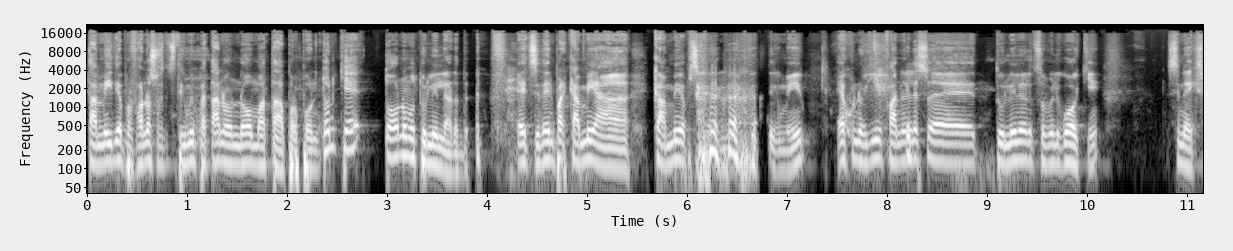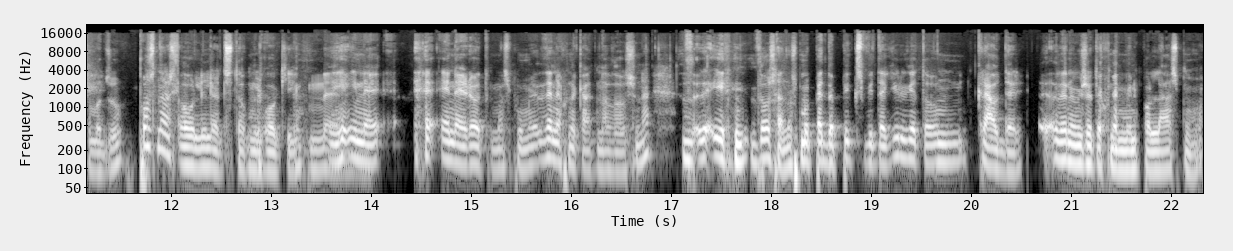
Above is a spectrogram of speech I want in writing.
τα μίδια προφανώς αυτή τη στιγμή πετάνε ονόματα προπονητών και το όνομα του Λίλαρντ. Έτσι, δεν υπάρχει καμία, καμία ψυχολογία αυτή τη στιγμή. Έχουν βγει οι φανέλες ε, του Λίλαρντ στο Milwaukee. Συνέχισε, Ματζού. Πώς να έρθει ο Λίλαρντ στο Milwaukee, ναι. Είναι ένα ερώτημα, ας πούμε. Δεν έχουν κάτι να δώσουν. Ε. Δώσαν, ας πούμε, πέντε πίξ βιταγύρου για τον Crowder. Ε, δεν νομίζω ότι έχουν μείνει πολλά, ας πούμε.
